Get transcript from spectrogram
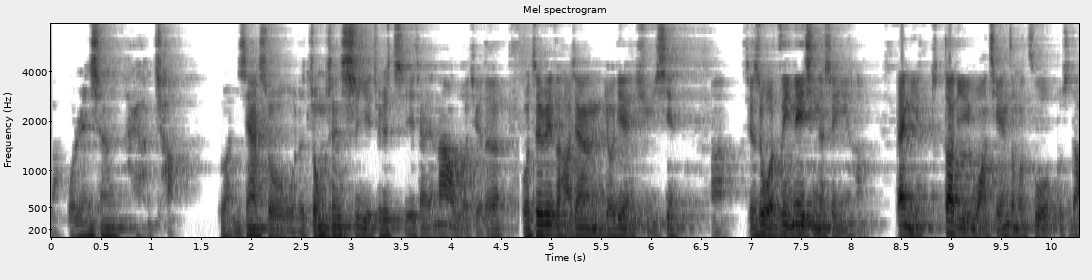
吧？我人生还很长，对吧？你现在说我的终身事业就是职业教育，那我觉得我这辈子好像有点局限啊，就是我自己内心的声音哈。但你到底往前怎么做，不知道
